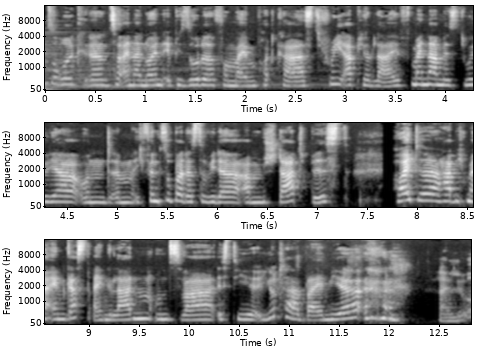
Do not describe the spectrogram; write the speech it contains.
Willkommen zurück äh, zu einer neuen Episode von meinem Podcast Free Up Your Life. Mein Name ist Julia und ähm, ich finde es super, dass du wieder am Start bist. Heute habe ich mir einen Gast eingeladen und zwar ist die Jutta bei mir. Hallo.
